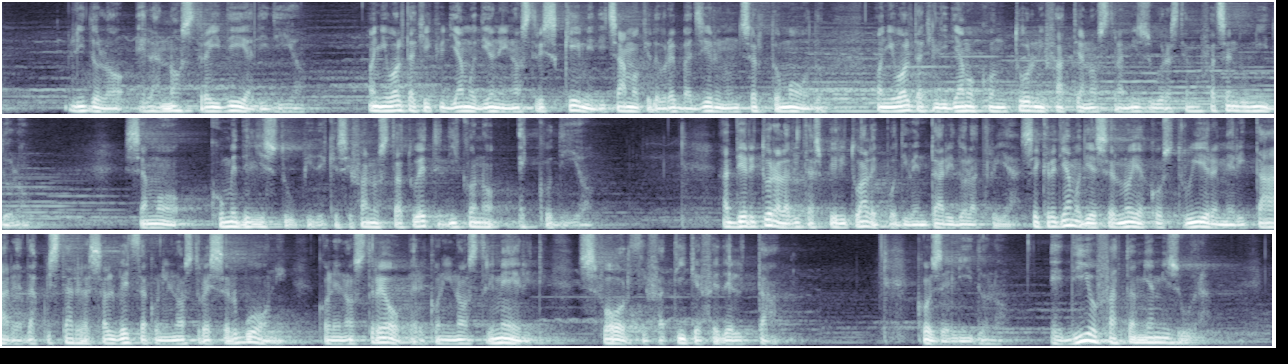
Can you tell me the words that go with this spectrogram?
L'idolo è la nostra idea di Dio. Ogni volta che chiudiamo Dio nei nostri schemi, diciamo che dovrebbe agire in un certo modo, ogni volta che gli diamo contorni fatti a nostra misura, stiamo facendo un idolo. Siamo come degli stupidi che si fanno statuette e dicono ecco Dio. Addirittura la vita spirituale può diventare idolatria. Se crediamo di essere noi a costruire, meritare, ad acquistare la salvezza con il nostro essere buoni, con le nostre opere, con i nostri meriti, sforzi, fatiche fedeltà. Cos'è l'idolo? È Dio fatto a mia misura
